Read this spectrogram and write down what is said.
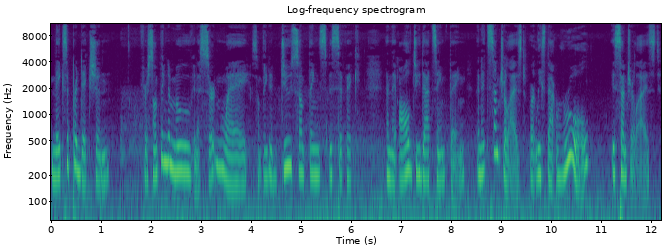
makes a prediction for something to move in a certain way, something to do something specific, and they all do that same thing, then it's centralized, or at least that rule is centralized.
